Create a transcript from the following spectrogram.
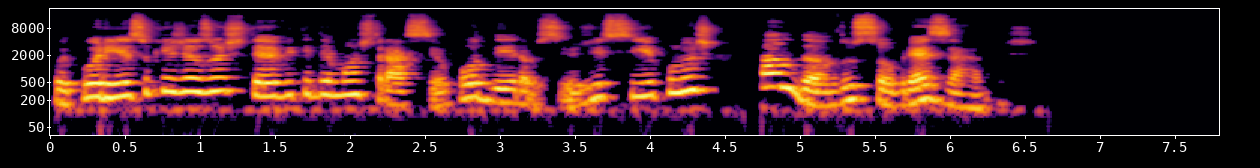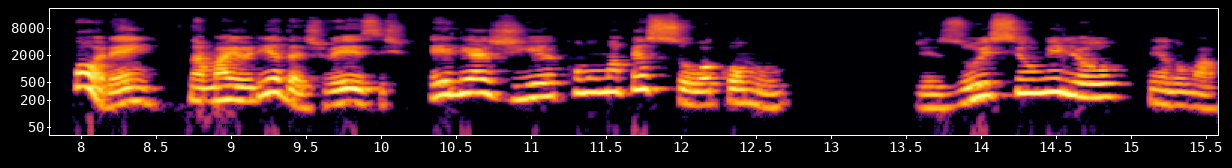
Foi por isso que Jesus teve que demonstrar seu poder aos seus discípulos andando sobre as águas. Porém, na maioria das vezes, ele agia como uma pessoa comum. Jesus se humilhou, tendo uma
